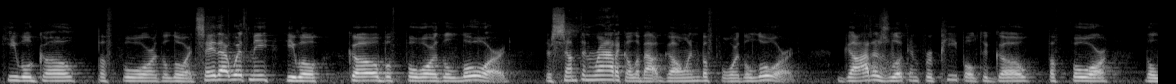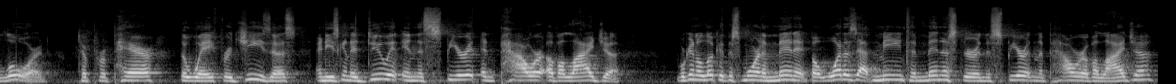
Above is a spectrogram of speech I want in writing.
He will go before the Lord. Say that with me. He will go before the Lord. There's something radical about going before the Lord. God is looking for people to go before the Lord to prepare the way for Jesus, and he's going to do it in the spirit and power of Elijah. We're going to look at this more in a minute, but what does that mean to minister in the spirit and the power of Elijah?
